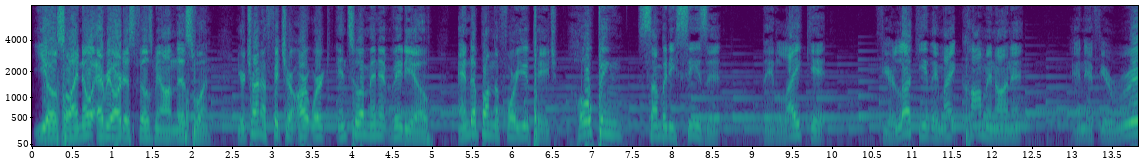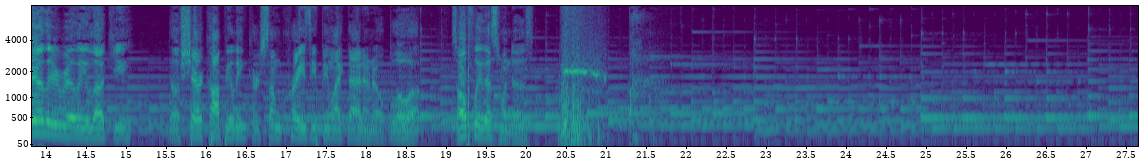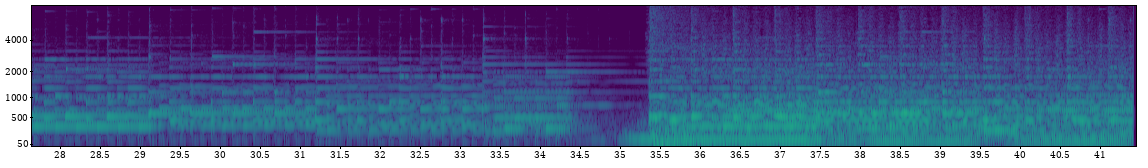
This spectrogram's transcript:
Yo, so I know every artist feels me on this one. You're trying to fit your artwork into a minute video, end up on the For You page, hoping somebody sees it, they like it. If you're lucky, they might comment on it. And if you're really, really lucky, they'll share a copy link or some crazy thing like that and it'll blow up. So hopefully this one does.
